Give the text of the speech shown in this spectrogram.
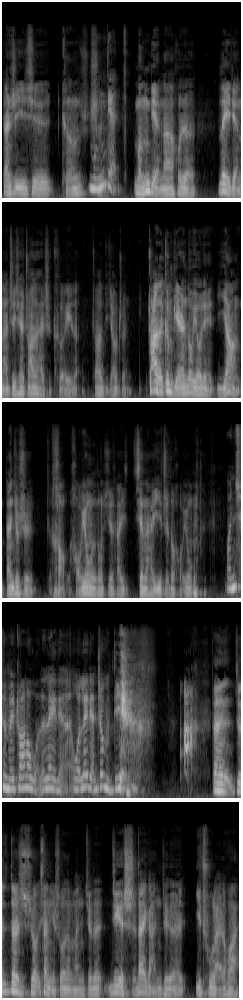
但是一些可能是萌点、萌点呐，或者泪点呐，这些抓的还是可以的，抓的比较准。抓的跟别人都有点一样，但就是好好用的东西，它现在还一直都好用。完全没抓到我的泪点，我泪点这么低。但就但是说像你说的嘛，你觉得这个时代感这个一出来的话，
